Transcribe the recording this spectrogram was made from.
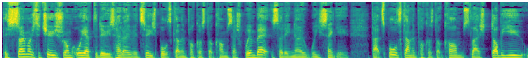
There's so much to choose from. All you have to do is head over to sportsgamblingpodcast.com slash wynnbet so they know we sent you. That's sportsgamblingpodcast.com slash W-Y-N-N-B-E-T.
